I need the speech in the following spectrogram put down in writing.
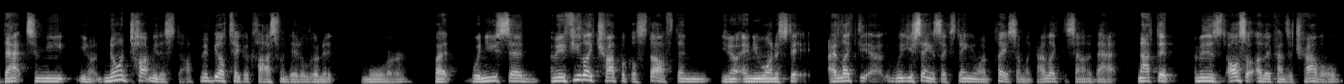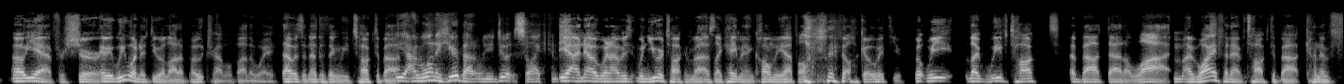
that to me, you know, no one taught me this stuff. Maybe I'll take a class one day to learn it more. But when you said, I mean, if you like tropical stuff, then, you know, and you want to stay, I like the, uh, what you're saying is like staying in one place. I'm like, I like the sound of that. Not that, I mean, there's also other kinds of travel. Oh, yeah, for sure. I mean, we want to do a lot of boat travel, by the way. That was another thing we talked about. Yeah, I want to hear about it when you do it so I can. Yeah, I know. When I was, when you were talking about it, I was like, hey, man, call me up. I'll, I'll go with you. But we, like, we've talked about that a lot. My wife and I have talked about kind of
